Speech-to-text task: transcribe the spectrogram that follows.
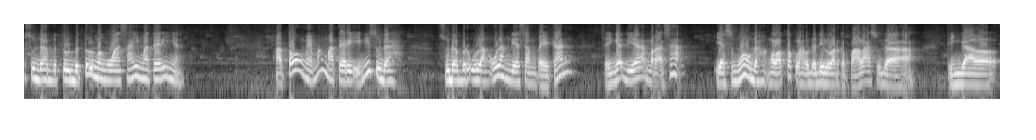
sudah betul-betul menguasai materinya. Atau memang materi ini sudah sudah berulang-ulang dia sampaikan sehingga dia merasa ya semua udah ngelotok lah, udah di luar kepala, sudah tinggal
